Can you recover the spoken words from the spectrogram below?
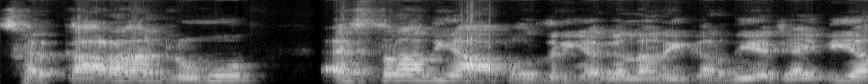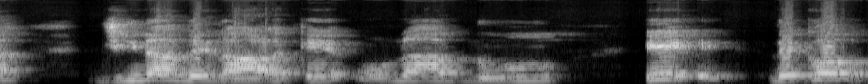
ਸਰਕਾਰਾਂ ਨੂੰ ਇਸ ਤਰ੍ਹਾਂ ਦੀਆਂ ਆਪ ਹੁਦਰੀਆਂ ਗੱਲਾਂ ਨਹੀਂ ਕਰਦੀਆਂ ਚਾਹੀਦੀਆਂ। ਜਿਨ੍ਹਾਂ ਦੇ ਨਾਲ ਕਿ ਉਹਨਾਂ ਨੂੰ ਇਹ ਦੇਖੋ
